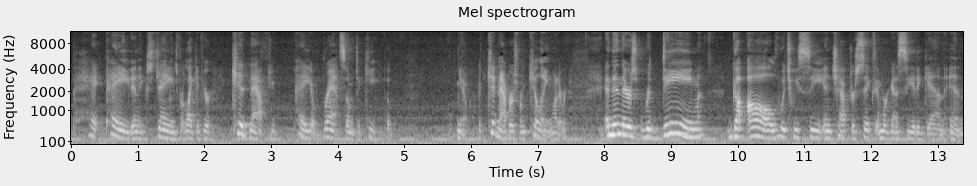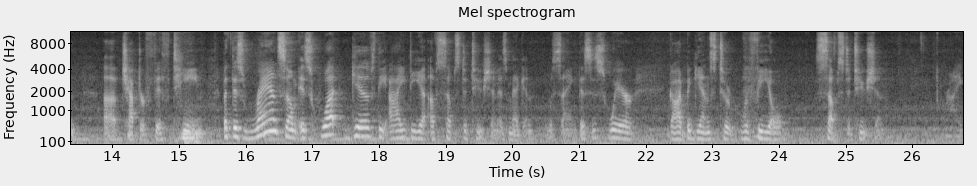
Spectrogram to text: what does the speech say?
pay, paid in exchange for, like if you're kidnapped, you pay a ransom to keep the, you know, kidnappers from killing, whatever. And then there's redeem, Gaal, which we see in chapter 6, and we're going to see it again in uh, chapter 15. But this ransom is what gives the idea of substitution, as Megan was saying. This is where God begins to reveal substitution. Right?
